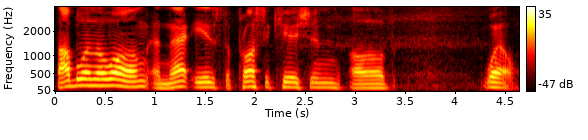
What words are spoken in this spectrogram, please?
bubbling along, and that is the prosecution of well,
